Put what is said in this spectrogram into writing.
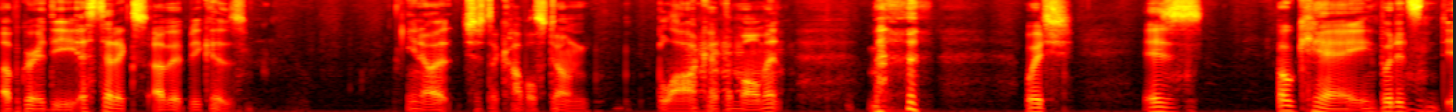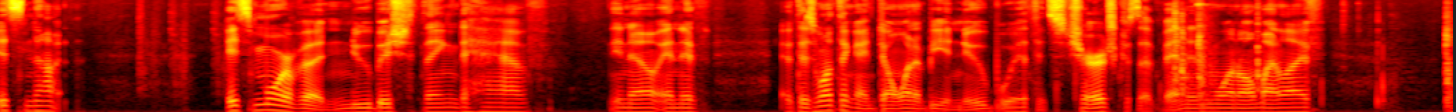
upgrade the aesthetics of it because, you know, it's just a cobblestone block at the moment, which is okay, but it's it's not. It's more of a noobish thing to have, you know. And if if there's one thing I don't want to be a noob with, it's church because I've been in one all my life. I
